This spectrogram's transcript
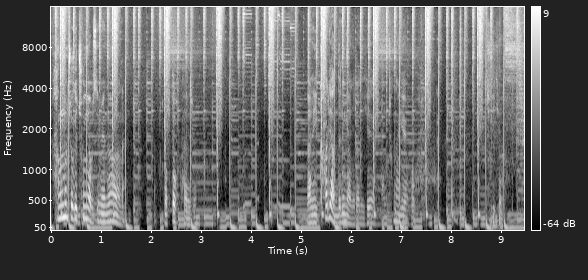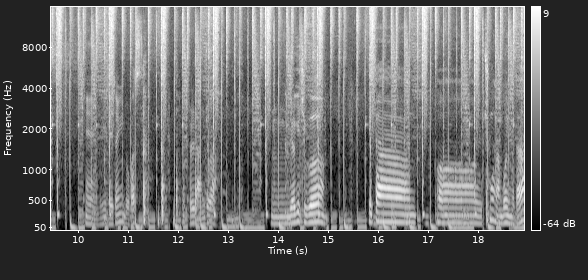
항문 쪽에 충이 없으면은 없다고 봐야죠. 난 이 칼이 안 드는 게 아니라 이게 엄청나게 와, 질겨. 예, 여기 내장이 녹았어. 별로 안 좋아. 음, 여기 지금 일단 어, 충은 안 보입니다.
